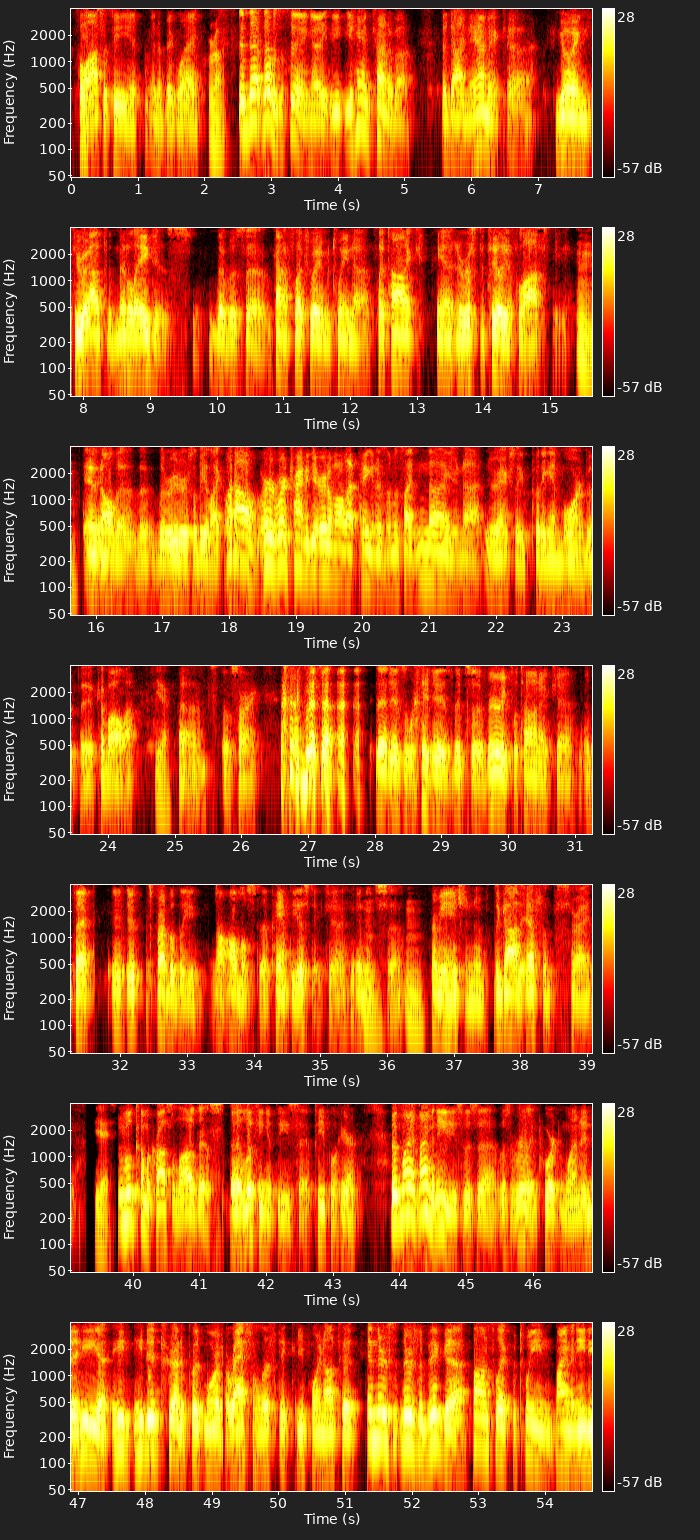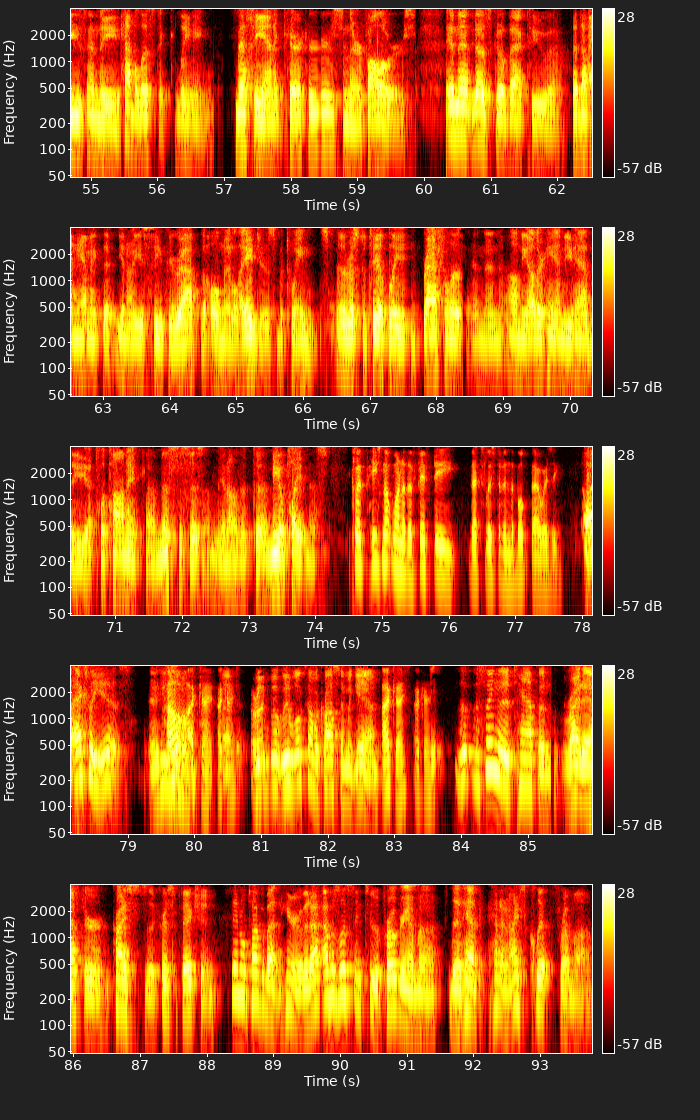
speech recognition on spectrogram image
philosophy in, in a big way. right. And that that was the thing. Uh, you, you had kind of a a dynamic uh, going throughout the Middle Ages that was uh, kind of fluctuating between uh, Platonic and Aristotelian philosophy. Mm. And all the, the, the readers will be like, wow, we're, we're trying to get rid of all that paganism. It's like, no, you're not. You're actually putting in more with the Kabbalah. Yeah. Uh, so sorry. but uh, that is the way it is. It's uh, very Platonic. Uh, in fact, it, it's probably almost uh, pantheistic uh, in its uh, Mm. permeation of the God essence, right? Yes. We'll come across a lot of this uh, looking at these uh, people here. But My- Maimonides was uh, was a really important one, and uh, he uh, he he did try to put more of a rationalistic viewpoint onto it. And there's there's a big uh, conflict between Maimonides and the Kabbalistic leaning messianic characters and their followers. And that does go back to uh, the dynamic that you know you see throughout the whole Middle Ages between Aristotelian rationalism, and then on the other hand you have the uh, Platonic uh, mysticism, you know, that uh, Neoplatonists. Cliff, he's not one of the 50 that's listed in the book, though, is he? Uh, actually, he is. Uh, he's Oh, of okay, okay, all right. we, we will come across him again. Okay, okay. The, the thing that happened right after Christ's crucifixion They don't talk about it here, but I, I was listening to a program uh, that had had a nice clip from uh,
